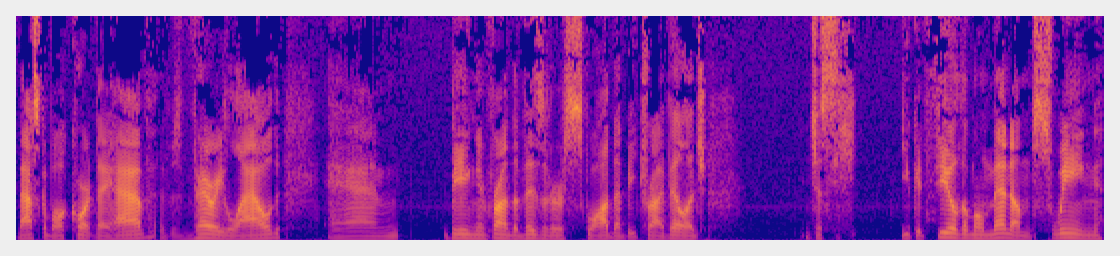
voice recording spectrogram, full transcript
basketball court they have. It was very loud, and being in front of the visitors squad, that'd be Tri Village, just you could feel the momentum swing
